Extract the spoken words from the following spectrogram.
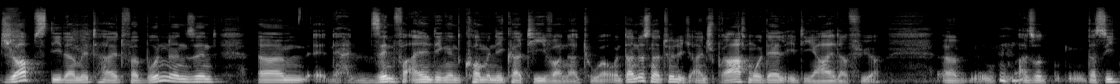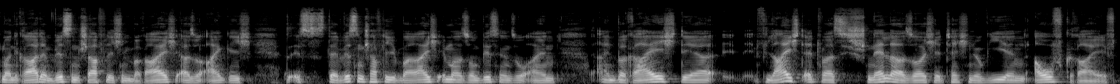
Jobs, die damit halt verbunden sind, ähm, sind vor allen Dingen kommunikativer Natur. Und dann ist natürlich ein Sprachmodell ideal dafür. Mhm. Also das sieht man gerade im wissenschaftlichen Bereich. Also eigentlich ist der wissenschaftliche Bereich immer so ein bisschen so ein, ein Bereich, der vielleicht etwas schneller solche Technologien aufgreift,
